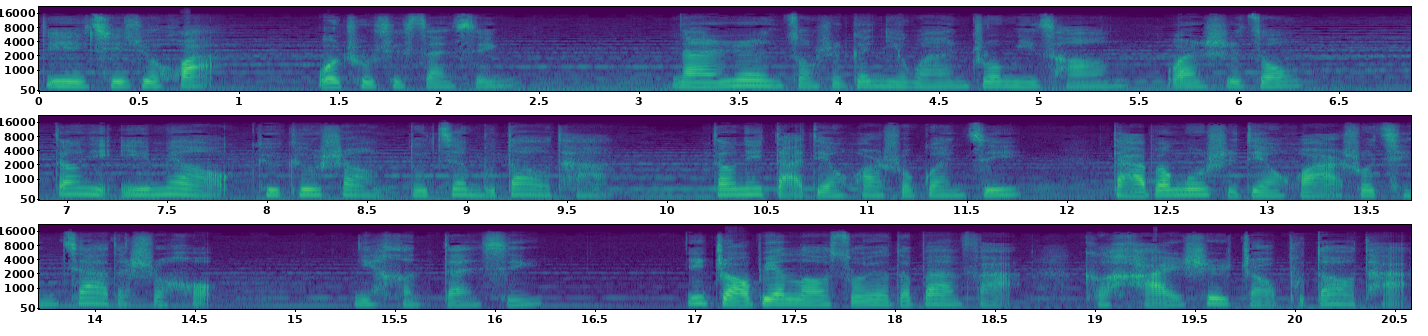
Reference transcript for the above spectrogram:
第七句话，我出去散心。男人总是跟你玩捉迷藏、玩失踪。当你 email、QQ 上都见不到他，当你打电话说关机、打办公室电话说请假的时候，你很担心。你找遍了所有的办法，可还是找不到他。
